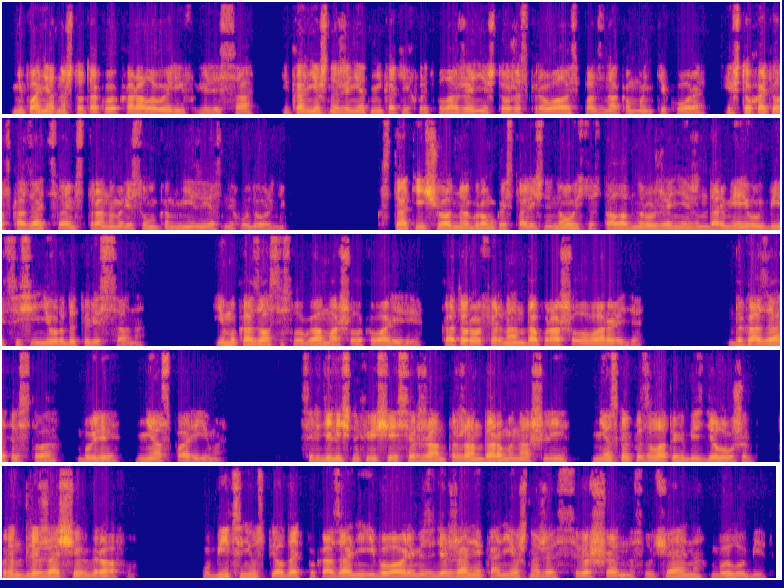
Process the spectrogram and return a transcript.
Непонятно, что такое коралловый риф и леса, и, конечно же, нет никаких предположений, что же скрывалось под знаком Мантикора и что хотел сказать своим странным рисунком неизвестный художник. Кстати, еще одной громкой столичной новостью стало обнаружение жандармерии убийцы сеньора де Турисана. Им оказался слуга маршала кавалерии, которого Фернан допрашивал в Ареде. Доказательства были неоспоримы. Среди личных вещей сержанта жандармы нашли несколько золотых безделушек, принадлежащих графу. Убийца не успел дать показаний, ибо во время задержания, конечно же, совершенно случайно был убит.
